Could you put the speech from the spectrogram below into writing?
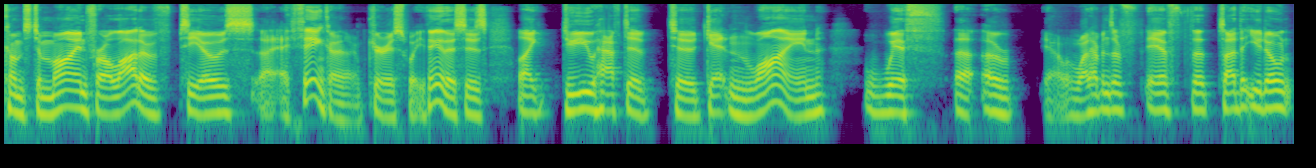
comes to mind for a lot of CEOs. I think I'm curious what you think of this. Is like, do you have to to get in line with a, a yeah, what happens if if the side that you don't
